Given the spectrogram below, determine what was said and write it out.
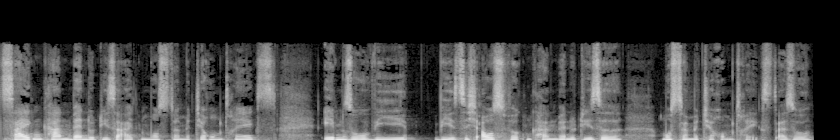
zeigen kann, wenn du diese alten Muster mit dir rumträgst, ebenso wie, wie es sich auswirken kann, wenn du diese Muster mit dir rumträgst. Also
